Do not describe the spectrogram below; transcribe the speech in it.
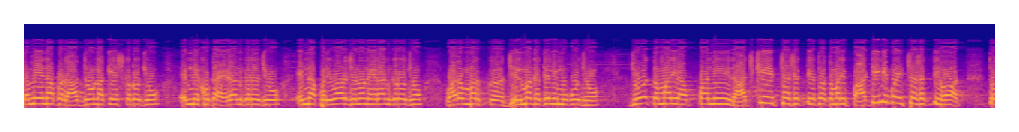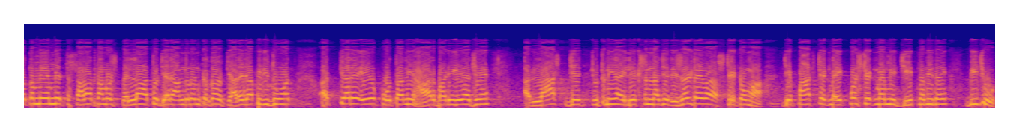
તમે એના પર રાજદ્રોહના કેસ કરો છો, એમને ખોટા હેરાન કરે છો, એમના પરિવારજનોને હેરાન કરો છો, વારંવાર જેલમાં ધકેલી મૂકો છો. જો તમારી આપવાની રાજકીય ઈચ્છા શક્તિ અથવા તમારી પાર્ટીની પણ ઈચ્છા શક્તિ હોત, તો તમે એમને સાડા ત્રણ વર્ષ પહેલા હતો જ્યારે આંદોલન કરતા હતા, ત્યારે જ આપી દીધું હોત. અત્યારે એ પોતાની હાર ભાડી ગયા છે. લાસ્ટ જે ચૂંટણીના ઇલેક્શનના જે રિઝલ્ટ આવ્યા સ્ટેટોમાં, જે પાંચ સ્ટેટમાં, એક પણ સ્ટેટમાં એમની જીત નથી થઈ. બીજું,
